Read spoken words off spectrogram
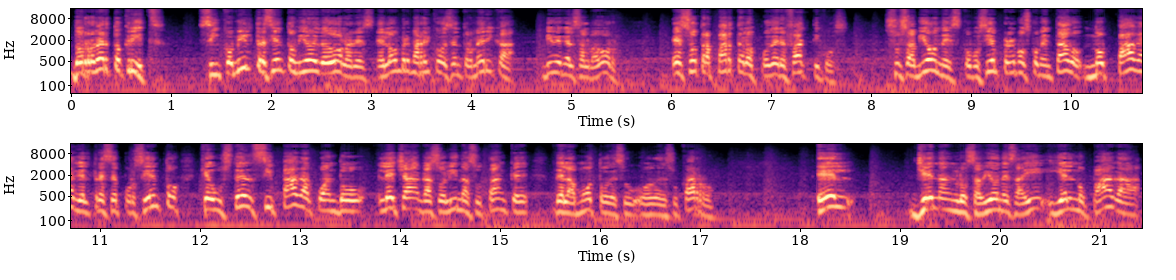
Don Roberto Crit, 5.300 millones de dólares, el hombre más rico de Centroamérica, vive en El Salvador es otra parte de los poderes fácticos. Sus aviones, como siempre hemos comentado, no pagan el 13% que usted sí paga cuando le echa gasolina a su tanque de la moto de su, o de su carro. Él llenan los aviones ahí y él no paga,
